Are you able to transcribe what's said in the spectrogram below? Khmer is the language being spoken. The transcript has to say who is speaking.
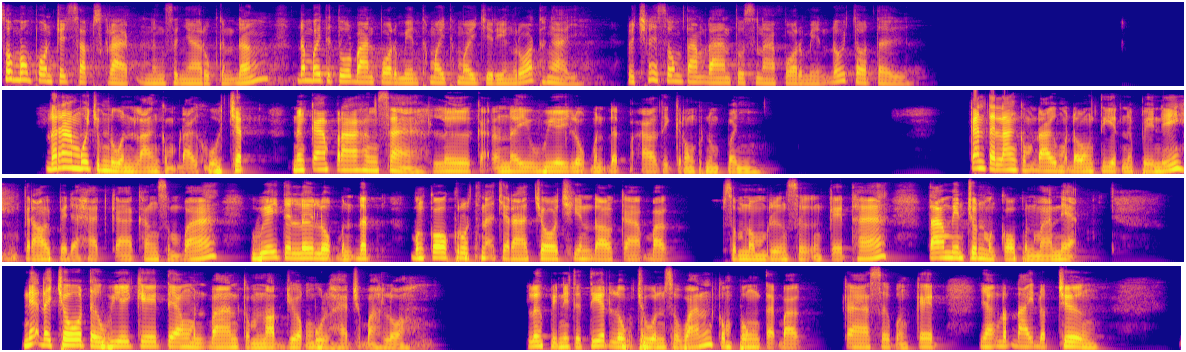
Speaker 1: សូមបងប្អូនចុច Subscribe និងសញ្ញារូបកណ្ដឹងដើម្បីទទួលបានព័ត៌មានថ្មីៗជារៀងរាល់ថ្ងៃដូច្នេះសូមតាមដានទស្សនាព័ត៌មានដូចតទៅតារាមួយចំនួនឡើងកម្ដៅហួសចិត្តនឹងការប្រើហិង្សាលើករណីវាយលោកបណ្ឌិតផ្អើលទីក្រុងភ្នំពេញកាន់តែឡើងកម្ដៅម្ដងទៀតនៅពេលនេះក្រោយពេលដែលហេតុការណ៍ខឹងសម្បា វាយទៅលើលោកបណ្ឌិត បង្កគ្រោះថ្នាក់ចរាចរណ៍ឈានដល់ការបើកសំណុំរឿងស៊ើបអង្កេតថាតើមានជនបង្កប៉ុន្មានអ្នកអ្នកដែលចូលទៅវាយគេទាំងមិនបានកំណត់យកមូលហេតុច្បាស់លាស់លើសពីនេះទៅទៀតលោកជួនសវណ្ណកំពុងតែបើកការស៊ើបអង្កេតយ៉ាងដុតដៃដុតជើង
